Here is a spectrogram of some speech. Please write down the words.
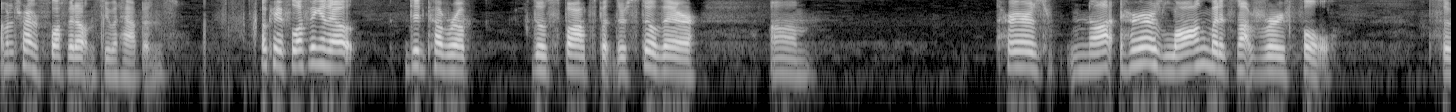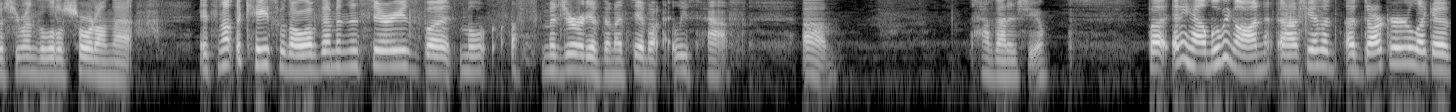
I'm to try and fluff it out and see what happens. Okay, fluffing it out did cover up those spots, but they're still there. Um, her hair is not, her hair is long, but it's not very full. So she runs a little short on that. It's not the case with all of them in this series, but majority of them, I'd say about at least half, um, have that issue. But anyhow, moving on. Uh, she has a, a darker, like a,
